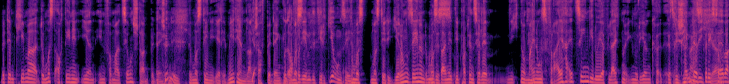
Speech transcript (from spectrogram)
mit dem Thema, du musst auch denen ihren Informationsstand bedenken. Natürlich. Du musst denen ihre Medienlandschaft bedenken. Und du auch musst, vor dem die Regierung sehen. Du musst, musst die Regierung sehen und du Und musst deine, die potenzielle, nicht nur Meinungsfreiheit sehen, die du ja vielleicht nur ignorieren könnt, Das Regime könntest sich, für dich ja. selber,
